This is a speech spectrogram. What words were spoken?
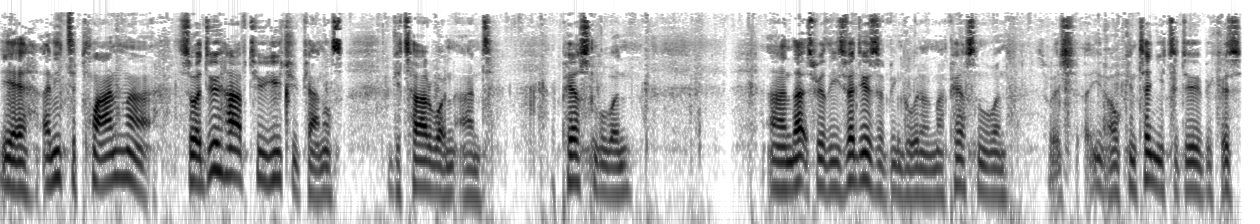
yeah, I need to plan that. So I do have two YouTube channels, a guitar one and a personal one. And that's where these videos have been going on, my personal one, which, you know, I'll continue to do because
